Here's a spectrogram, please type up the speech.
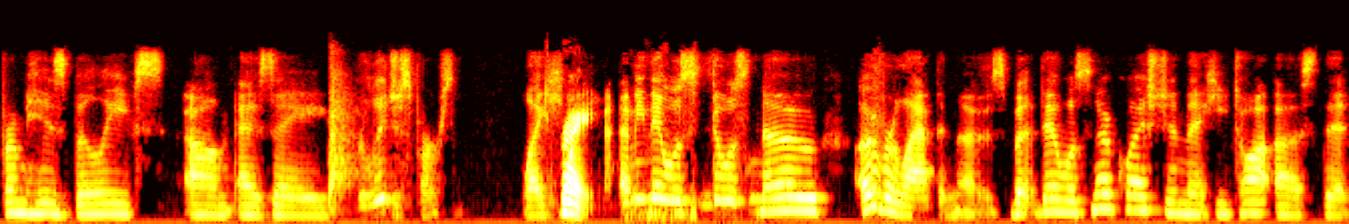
from his beliefs um, as a religious person. Like, right. I mean, there was there was no overlap in those, but there was no question that he taught us that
